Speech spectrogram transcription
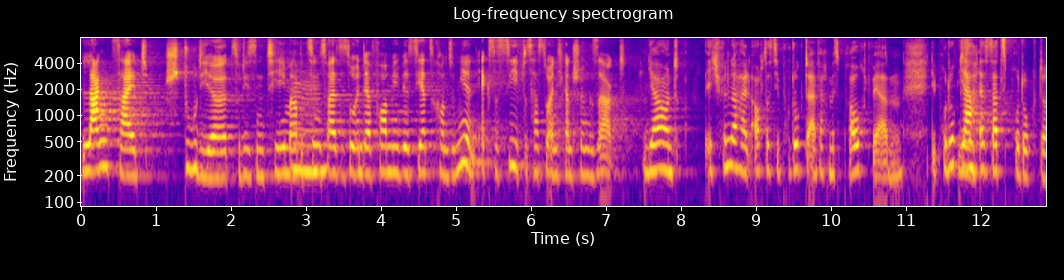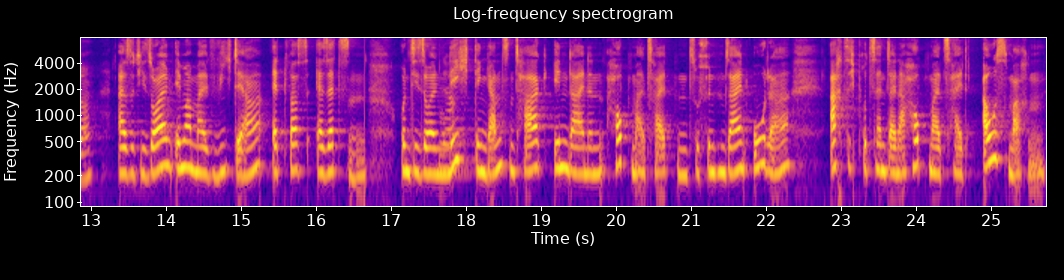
Langzeitstudie zu diesem Thema, mhm. beziehungsweise so in der Form, wie wir es jetzt konsumieren, exzessiv. Das hast du eigentlich ganz schön gesagt. Ja, und ich finde halt auch, dass die Produkte einfach missbraucht werden. Die Produkte ja. sind Ersatzprodukte. Also die sollen immer mal wieder etwas ersetzen. Und die sollen ja. nicht den ganzen Tag in deinen Hauptmahlzeiten zu finden sein oder 80 Prozent deiner Hauptmahlzeit ausmachen.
